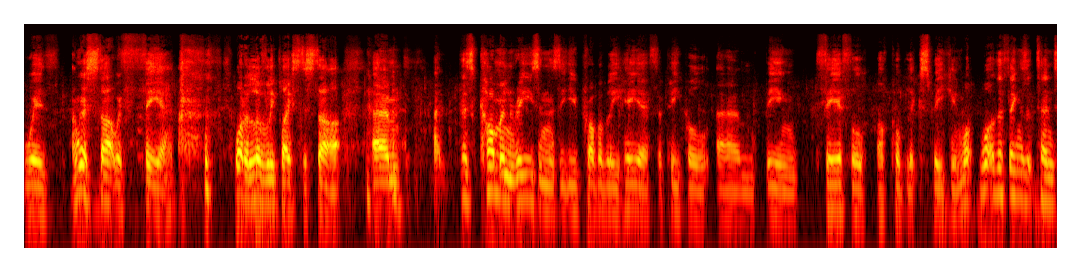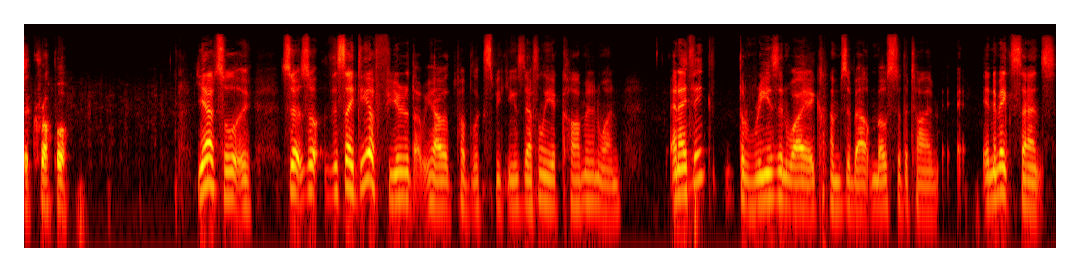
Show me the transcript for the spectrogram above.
with I'm going to start with fear. what a lovely place to start. Um, there's common reasons that you probably hear for people um, being fearful of public speaking. What what are the things that tend to crop up? Yeah, absolutely. So, so this idea of fear that we have with public speaking is definitely a common one, and I think the reason why it comes about most of the time, and it makes sense,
